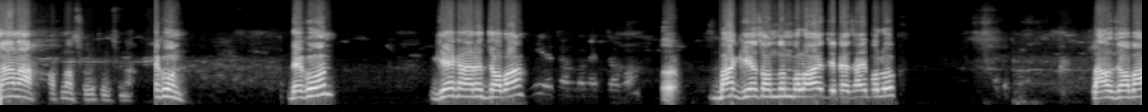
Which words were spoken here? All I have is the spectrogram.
না। না, আপনার ছবি তুলছি না দেখুন দেখুন, ঘিয়ে কালারের জবা বা ঘিয়ে চন্দন বলা হয়, যেটা যাই বলুক লাল জবা।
